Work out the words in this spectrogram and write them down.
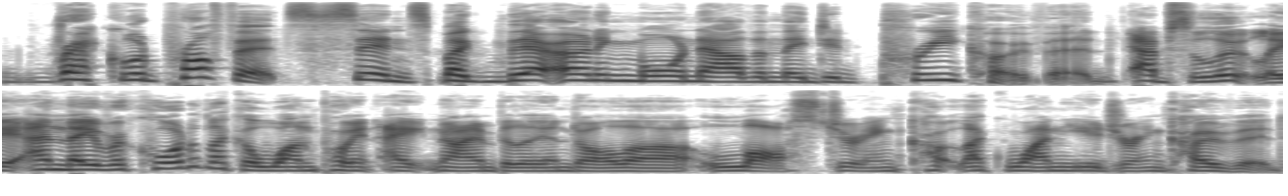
record profits since. Like they're earning more now than they did pre-COVID. Absolutely, and they recorded like a 1.89 billion dollar loss during co- like one year during COVID.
